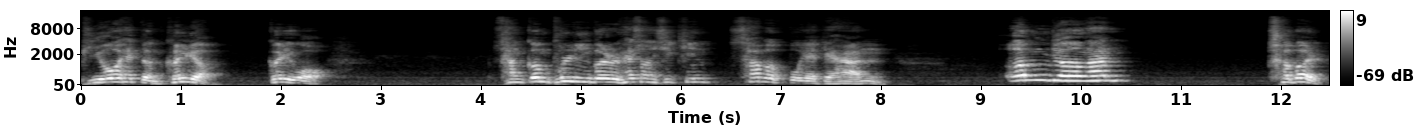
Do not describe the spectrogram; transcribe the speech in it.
비호했던 권력 그리고 상권 분립을 훼손시킨 사법부에 대한 엄정한 처벌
